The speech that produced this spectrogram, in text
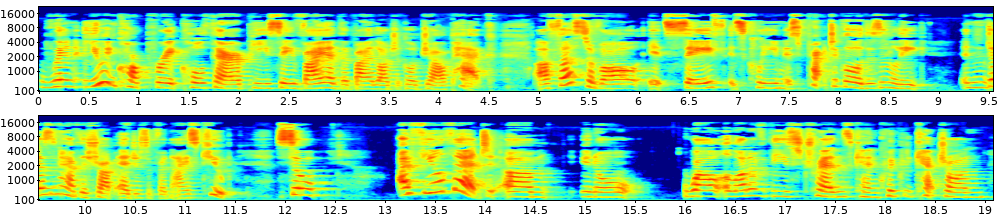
when you incorporate cold therapy, say via the biological gel pack, uh, first of all, it's safe, it's clean, it's practical, it doesn't leak, and it doesn't have the sharp edges of an ice cube. So I feel that, um, you know, while a lot of these trends can quickly catch on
